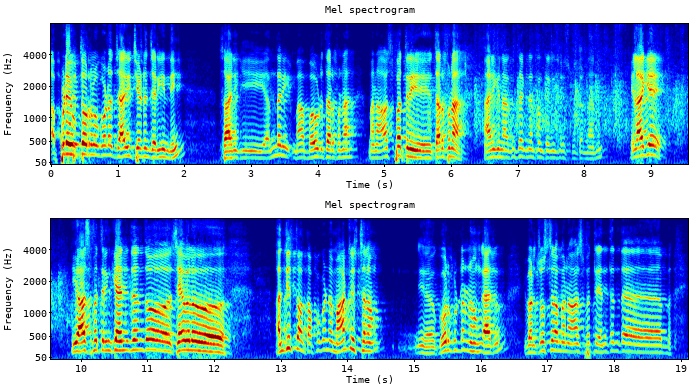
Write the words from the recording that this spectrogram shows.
అప్పుడే ఉత్తర్వులు కూడా జారీ చేయడం జరిగింది. సో ఆయనకి అందరి మా బౌడు తరఫున మన ఆసుపత్రి తరఫున ఆయనకి నా కృతజ్ఞతలు తెలియజేసుకుంటున్నాను. ఇలాగే ఈ ఆసుపత్రి ఇంకా ఎంతో సేవలు అందిస్తాం తప్పకుండా మాట ఇస్తున్నాం కోరుకుంటున్నాం కాదు. ఇవాళ చూస్తున్నాం మనం ఆసుపత్రి ఎంతెంత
